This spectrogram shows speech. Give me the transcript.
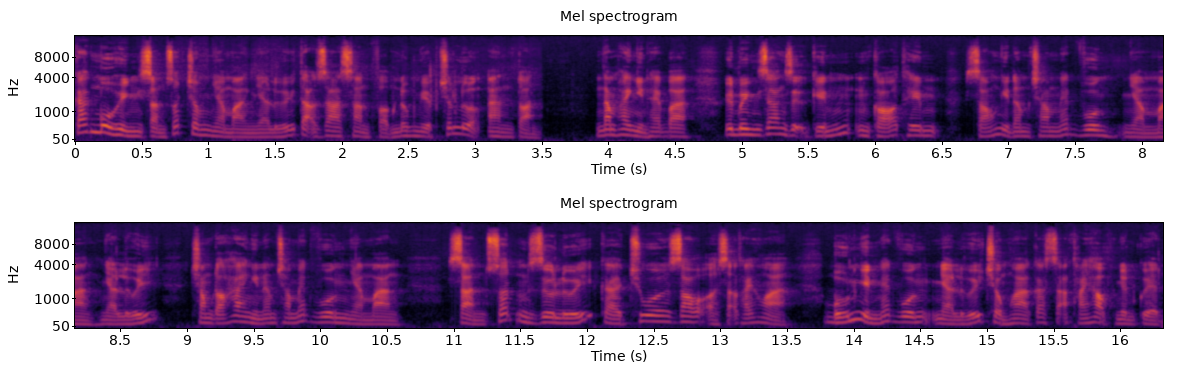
Các mô hình sản xuất trong nhà màng nhà lưới tạo ra sản phẩm nông nghiệp chất lượng an toàn, Năm 2023, huyện Bình Giang dự kiến có thêm 6.500 m2 nhà màng, nhà lưới, trong đó 2.500 m2 nhà màng sản xuất dưa lưới, cà chua, rau ở xã Thái Hòa, 4.000 m2 nhà lưới trồng hoa các xã Thái Học, Nhân Quyền.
